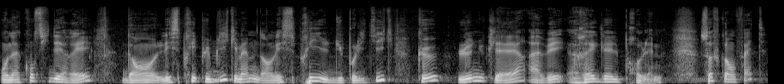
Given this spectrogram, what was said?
on a considéré dans l'esprit public et même dans l'esprit du politique que le nucléaire avait réglé le problème. Sauf qu'en fait,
